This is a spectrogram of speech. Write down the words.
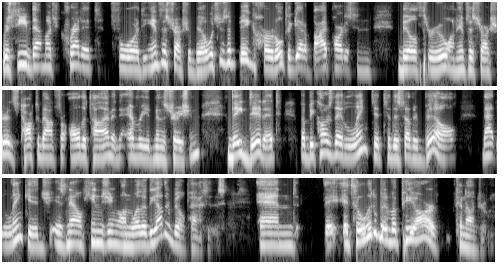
received that much credit for the infrastructure bill, which is a big hurdle to get a bipartisan bill through on infrastructure. It's talked about for all the time in every administration. They did it, but because they linked it to this other bill, that linkage is now hinging on whether the other bill passes. And it's a little bit of a PR conundrum.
